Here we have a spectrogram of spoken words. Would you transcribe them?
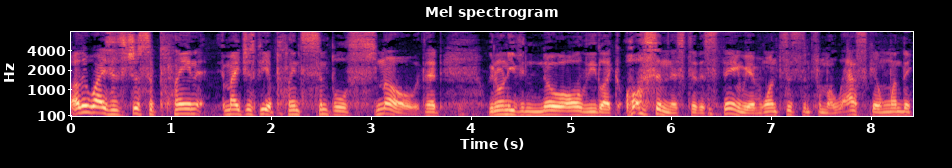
Otherwise, it's just a plain, it might just be a plain simple snow that we don't even know all the like awesomeness to this thing. We have one system from Alaska and one thing.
